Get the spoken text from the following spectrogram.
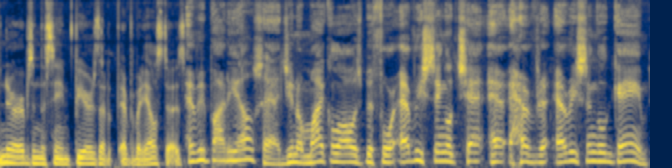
nerves and the same fears that everybody else does. Everybody else has. You know, Michael always before every single cha- every single game.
